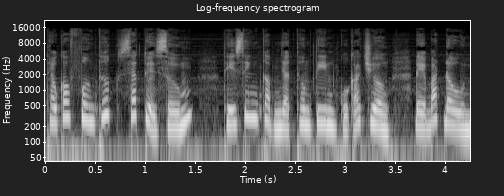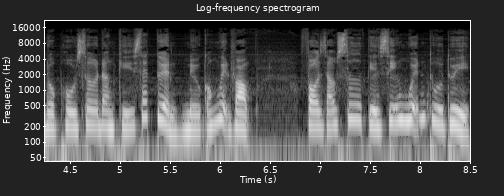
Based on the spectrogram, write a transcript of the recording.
theo các phương thức xét tuyển sớm. Thí sinh cập nhật thông tin của các trường để bắt đầu nộp hồ sơ đăng ký xét tuyển nếu có nguyện vọng. Phó giáo sư tiến sĩ Nguyễn Thu Thủy,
